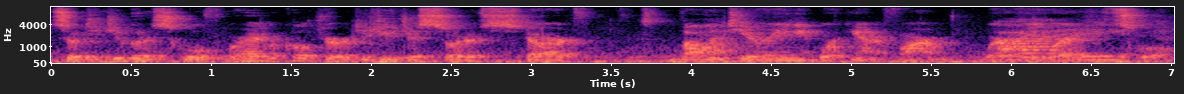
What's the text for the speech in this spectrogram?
So did you go to school for agriculture or did you just sort of start volunteering and working on a farm wherever you were I- at school?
